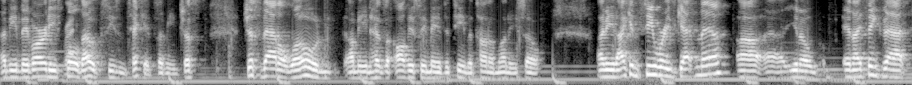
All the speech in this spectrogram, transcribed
I mean, they've already sold out season tickets. I mean, just just that alone, I mean, has obviously made the team a ton of money. So, I mean, I can see where he's getting there. Uh, uh, you know, and I think that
